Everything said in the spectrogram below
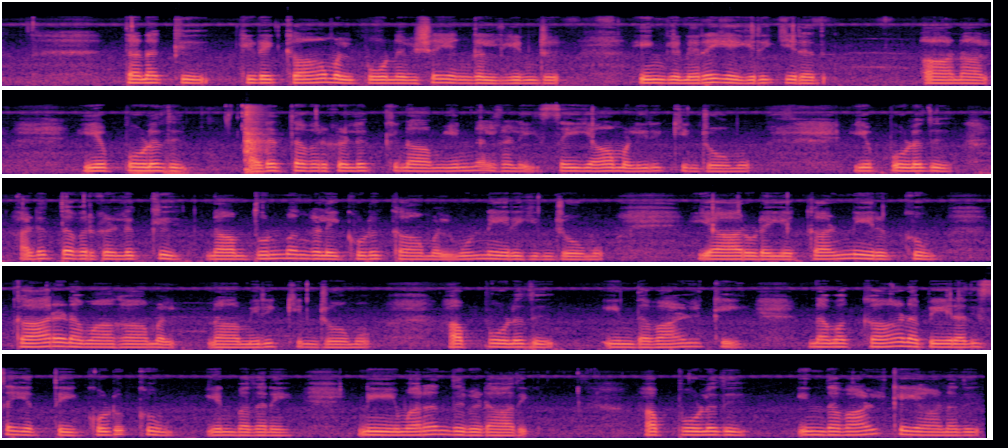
தனக்கு கிடைக்காமல் போன விஷயங்கள் என்று இங்கு நிறைய இருக்கிறது. ஆனால் எப்பொழுது அடுத்தவர்களுக்கு நாம் இன்னல்களை செய்யாமல் இருக்கின்றோமோ எப்பொழுது அடுத்தவர்களுக்கு நாம் துன்பங்களை கொடுக்காமல் முன்னேறுகின்றோமோ? யாருடைய கண்ணீருக்கும் காரணமாகாமல் நாம் இருக்கின்றோமோ? அப்பொழுது இந்த வாழ்க்கை நமக்கான பேரதிசயத்தை கொடுக்கும் என்பதனை நீ மறந்து விடாதே. அப்பொழுது இந்த வாழ்க்கையானது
